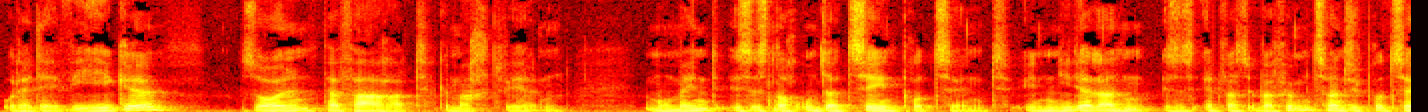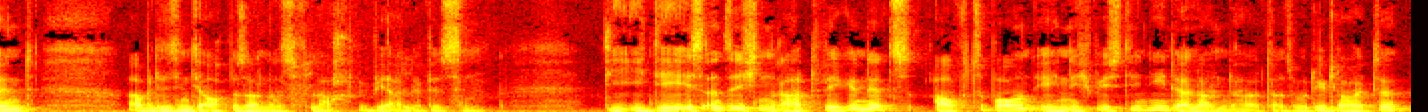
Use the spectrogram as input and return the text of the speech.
oder der Wege, sollen per Fahrrad gemacht werden. Im Moment ist es noch unter 10 Prozent. In den Niederlanden ist es etwas über 25 Prozent, aber die sind ja auch besonders flach, wie wir alle wissen. Die Idee ist an sich, ein Radwegenetz aufzubauen, ähnlich wie es die Niederlande hat. Also wo die Leute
